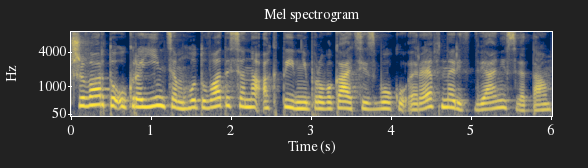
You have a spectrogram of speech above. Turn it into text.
Чи варто українцям готуватися на активні провокації з боку РФ на різдвяні свята?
